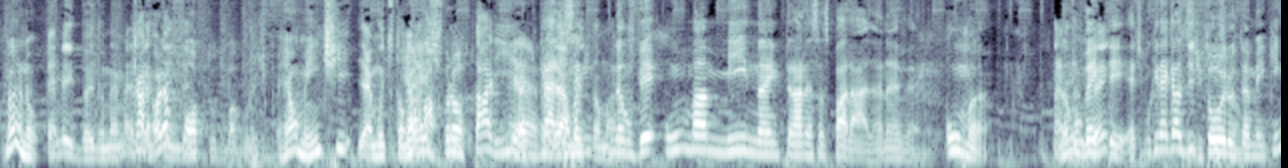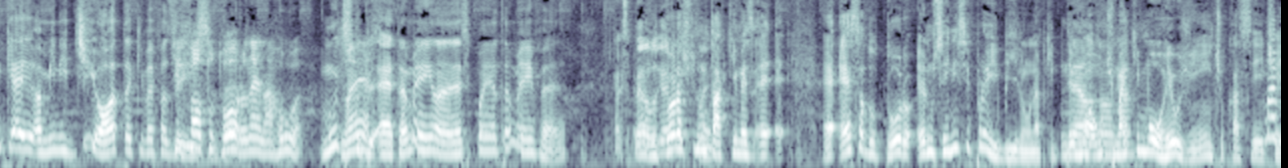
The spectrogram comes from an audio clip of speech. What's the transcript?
Mano, É meio doido, né? Mas cara, vai olha a entender. foto do bagulho. Tipo, realmente E é muito é tomate. uma escroto. putaria. É. cara. Cara, É muito tomate. não vê uma mina entrar nessas paradas, né, velho? Uma. É, não também. vai ter. É tipo que nem aquelas de Difícil, touro não. também. Quem que é a mina idiota que vai fazer Que isso? solta o touro, velho? né, na rua. Muito Não é estúpido. essa? É, também, lá na Espanha também, velho. A Espanha é o touro acho que não tá aqui, mas é, é- é- essa do touro, eu não sei nem se proibiram, né? Porque teve Não, uma não, última não. que morreu gente, o cacete. Mas, aí.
